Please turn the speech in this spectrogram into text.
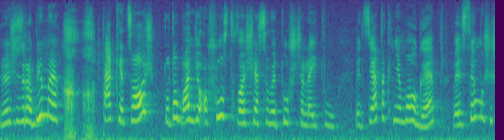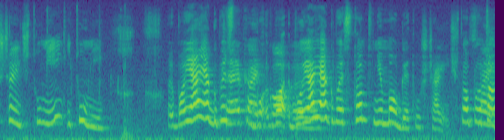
że jeśli zrobimy takie coś, to to będzie oszustwo, jeśli ja sobie tu szczelę i tu. Więc ja tak nie mogę, więc ty musisz szczelić tu mi i tu mi. Bo ja jakby, Czekaj, bo, bo, bo ja jakby stąd nie mogę tu szczelić. To, by, Słuchaj, to,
